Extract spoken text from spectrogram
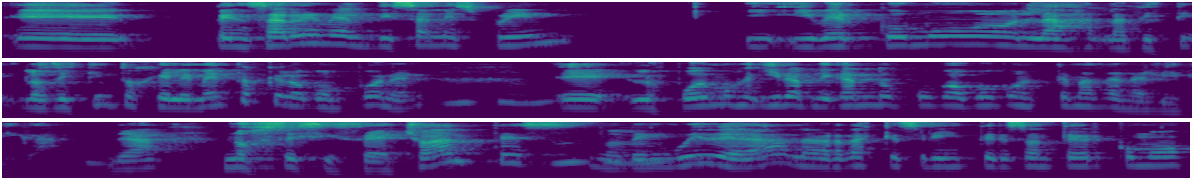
eh, pensar en el Design Sprint y, y ver cómo las- las disti- los distintos elementos que lo componen Ujú. eh, los podemos ir aplicando poco a poco en temas de analítica. ¿ya? No sé si se ha hecho antes, no Ujú. tengo idea. La verdad es que sería interesante ver cómo,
